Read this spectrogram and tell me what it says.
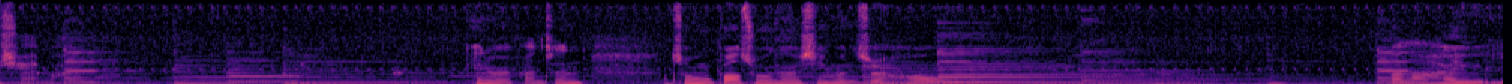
起来嘛。Anyway，反正中午爆出了那个新闻之后，本来还有一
